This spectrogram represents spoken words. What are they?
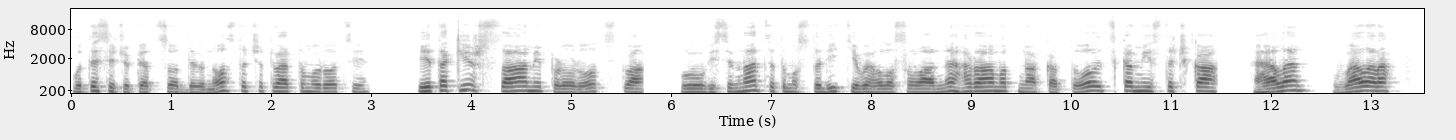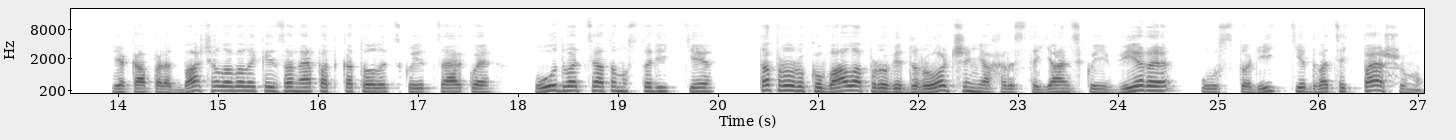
у 1594 році, і такі ж самі пророцтва у 18 столітті виголосила неграмотна католицька містечка Гелен Велераф яка передбачила великий занепад католицької церкви у ХХ столітті та пророкувала про відродження християнської віри у столітті 21.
